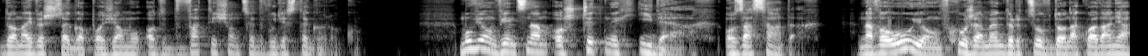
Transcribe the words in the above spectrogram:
do najwyższego poziomu od 2020 roku. Mówią więc nam o szczytnych ideach, o zasadach. Nawołują w chórze mędrców do nakładania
